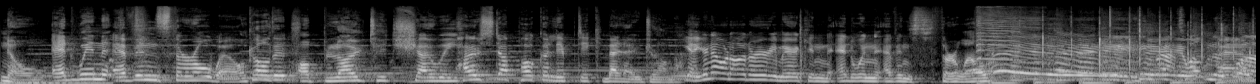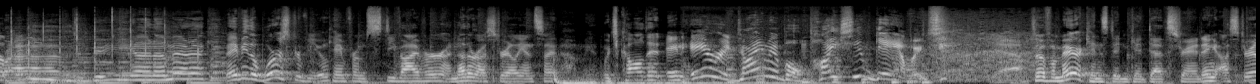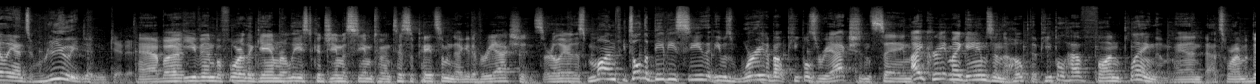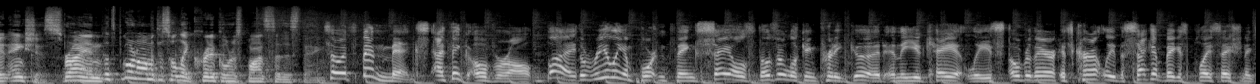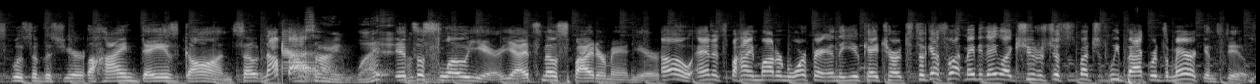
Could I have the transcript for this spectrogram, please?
no. Edwin Evans Thirlwell called it a bloated, showy, post apocalyptic melodrama. Yeah, you're now an honorary American, Edwin Evans Thirlwell. Hey! Congrats, welcome to the club. To be an American. Maybe the worst review came from Stevivor, another Australian site, oh man, which called it An irredeemable piece of garbage. Yeah. So if Americans didn't get Death Stranding, Australians really didn't get it. Yeah, but even before the game released, Kojima seemed to anticipate some negative reactions. Earlier this month, he told the BBC that he was worried about people's reactions, saying, I create my games in the hope that people have fun playing them, and that's where I'm a bit anxious. Brian, what's going on with this whole like critical response to this thing? So it's been mixed, I think, overall. But the really important thing, sales, those are looking pretty good in the UK at least. Over there, it's currently the second biggest PlayStation exclusive this year, behind Days Gone. So not bad. Sorry, what? It's a slow year. Yeah, it's no Spider Man year. Oh, and it's behind Modern Warfare in the UK charts. So guess what? Maybe they like shooters just as much as we backwards Americans do.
